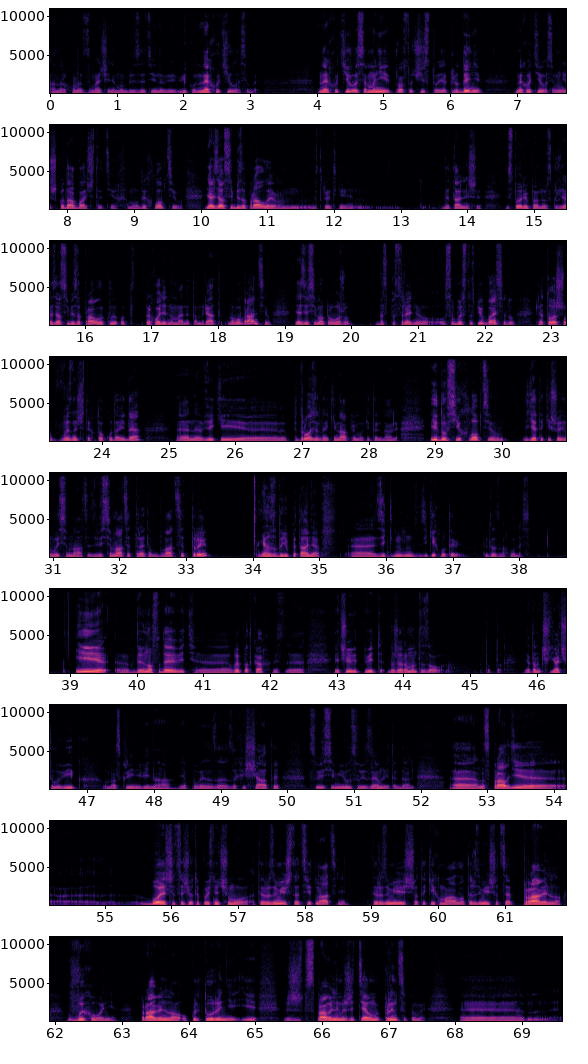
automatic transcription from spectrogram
а на рахунок зменшення мобілізаційного віку не хотілося би. Не хотілося, мені просто чисто як людині, не хотілося. Мені шкода бачити тих молодих хлопців. Я взяв собі за правило, я вам відкрию такі детальніше історію, певно, розкажу. Я взяв собі за правило, коли от приходять до мене там ряд новобранців, я зі всіма проводжу безпосередньо особисту співбесіду для того, щоб визначити, хто куди йде, в який е, підрозділ, на який напрямок і так далі. І до всіх хлопців є такі, що й 18, з 18 3, там, 23, я задаю питання, е, ну, з яких мотивів ти тут знаходишся. І е, в 99 е, випадках е, я чую відповідь дуже романтизовано. Тобто, я там я чоловік, у нас в країні війна, я повинен захищати свою сім'ю, свою землю і так далі. Е, насправді, е, боляче це чути, поясню чому. Ти розумієш, що це цвіт нації, ти розумієш, що таких мало, ти розумієш, що це правильно виховані, правильно окультурені і з правильними життєвими принципами е,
